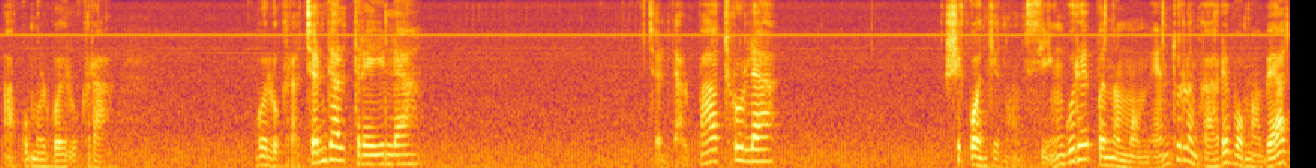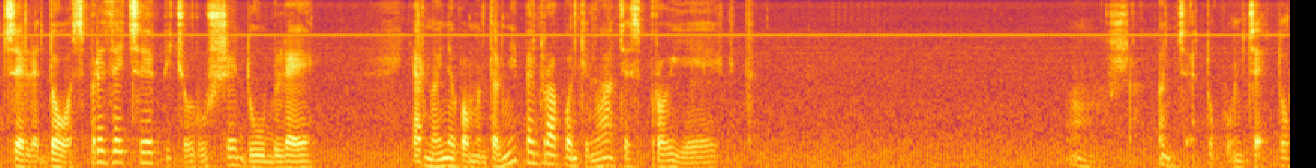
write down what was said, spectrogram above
acum îl voi lucra. Voi lucra cel de-al treilea, cel de-al patrulea și continuăm singure până în momentul în care vom avea cele 12 piciorușe duble iar noi ne vom întâlni pentru a continua acest proiect. Așa, încetul cu încetul.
